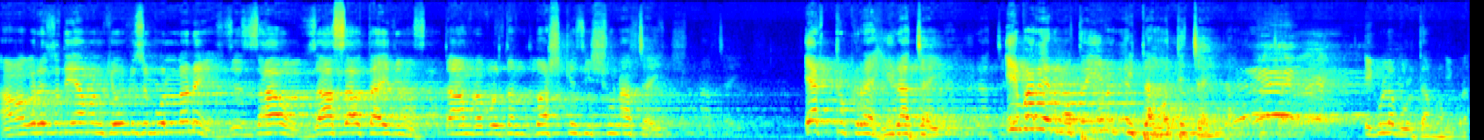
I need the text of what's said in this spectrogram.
আমাকে যদি এমন কেউ কিছু বলল নে যে, যাও, যা চাও তাই দিব তা আমরা বলতাম, দশ কেজি সোনা চাই, এক টুকরা হীরা চাই, এবারের মতো এমপিটা হতে চাই। এগুলা বলতাম আমরা।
